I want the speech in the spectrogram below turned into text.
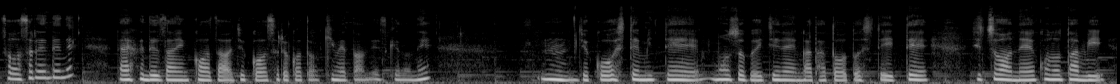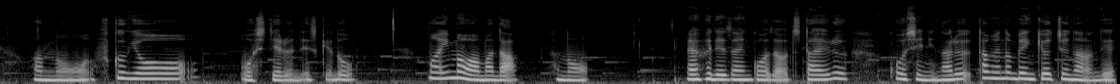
そうそれでねライフデザイン講座を受講することを決めたんですけどね。うん受講してみてもうすぐ1年が経とうとしていて実はねこの度あの副業をしてるんですけどまあ今はまだそのライフデザイン講座を伝える講師になるための勉強中なので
